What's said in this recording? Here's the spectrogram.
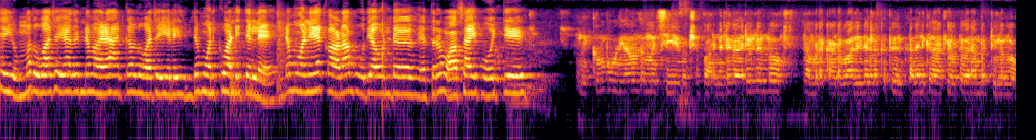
ചെയ്യും. ഉമ്മ ദുവാ ചെയ്യാതെ എന്റെ മകനെ ആർക്കാ ദുവാ ചെയ്യൽ? എന്റെ മോനിക്ക് വേണ്ടിയിട്ടല്ലേ? എന്റെ മോനെ കാണാൻ പൂതിയാവുണ്ട്. എത്ര മാസമായി പോയിട്ട്? എന്റെ പൂതിയാവുണ്ട് ഉമ്മച്ചി. പക്ഷെ പറഞ്ഞിട്ട് കാര്യമില്ലല്ലോ. നമ്മുടെ കടബാധ്യതകളൊക്കെ തീർക്കാതെ എനിക്ക് നാട്ടിലോട്ട് വരാൻ പറ്റില്ലല്ലോ.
